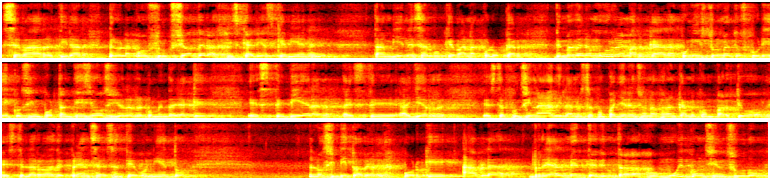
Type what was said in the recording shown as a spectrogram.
se va a retirar. Pero la construcción de las fiscalías que vienen también es algo que van a colocar de manera muy remarcada, con instrumentos jurídicos importantísimos y yo les recomendaría que este, vieran, este, ayer este, Alfonsina Ávila, nuestra compañera en Zona Franca, me compartió este, la rueda de prensa de Santiago Nieto los invito a verla, porque habla realmente de un trabajo muy concienzudo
